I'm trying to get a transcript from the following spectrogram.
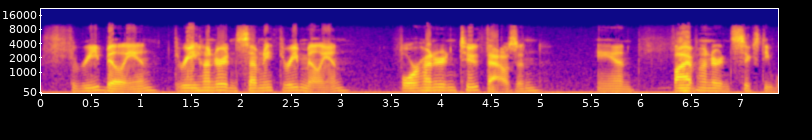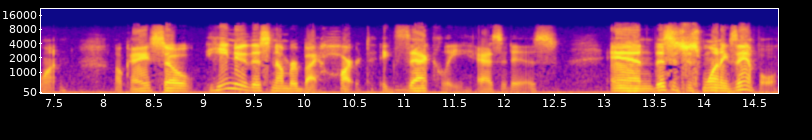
3,373,402,000 and 561. Okay, so he knew this number by heart, exactly as it is. And this is just one example.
